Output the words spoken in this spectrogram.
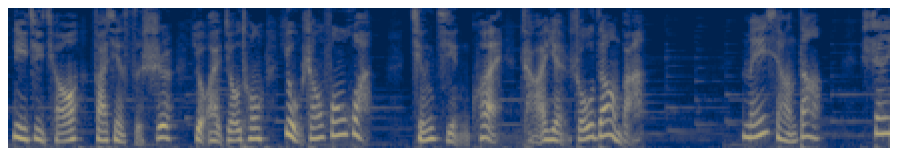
立济桥发现死尸，有碍交通，又伤风化，请尽快查验收葬吧。没想到山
